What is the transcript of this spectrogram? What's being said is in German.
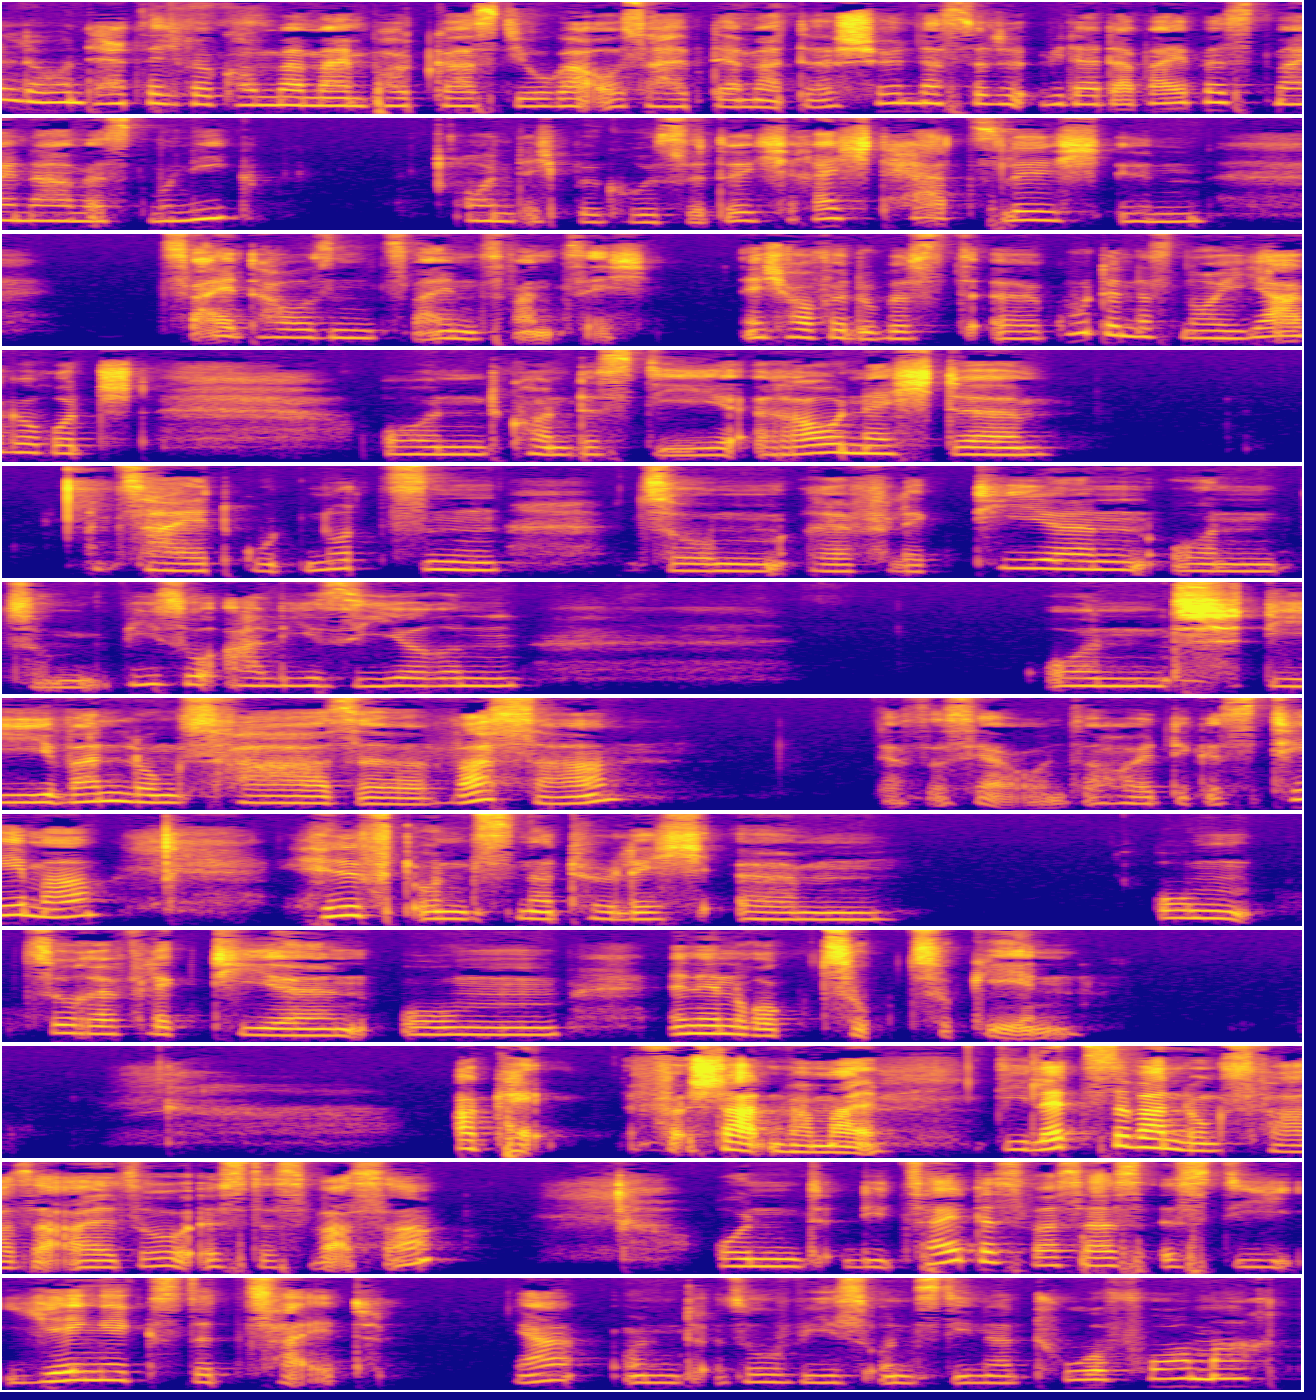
Hallo und herzlich willkommen bei meinem Podcast Yoga außerhalb der Matte. Schön, dass du wieder dabei bist. Mein Name ist Monique und ich begrüße dich recht herzlich in 2022. Ich hoffe, du bist äh, gut in das neue Jahr gerutscht und konntest die Rauhnächte Zeit gut nutzen zum Reflektieren und zum Visualisieren und die Wandlungsphase Wasser, das ist ja unser heutiges Thema, hilft uns natürlich, ähm, um zu reflektieren, um in den Rückzug zu gehen. Okay, starten wir mal. Die letzte Wandlungsphase also ist das Wasser. Und die Zeit des Wassers ist die gängigste Zeit. Ja, und so wie es uns die Natur vormacht,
